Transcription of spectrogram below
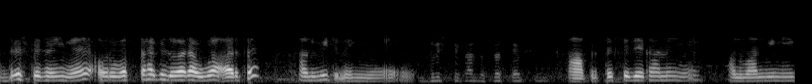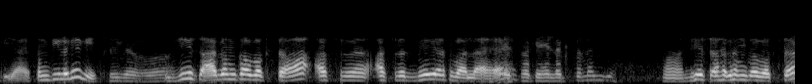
दृष्ट नहीं है और वक्ता के द्वारा हुआ अर्थ अनुमित नहीं है। हाँ प्रत्यक्ष देखा नहीं है। अनुमान भी नहीं किया है। पंक्ति लगेगी? जिस आगम का वक्ता अश्रद्धेय अर्थ वाला है। तो है हाँ जिस आगम का वक्ता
